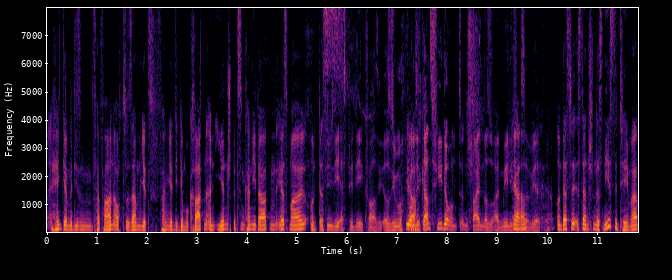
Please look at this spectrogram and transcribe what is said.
hängt ja mit diesem Verfahren auch zusammen. Jetzt fangen ja die Demokraten an ihren Spitzenkandidaten erstmal und das ist die SPD quasi. Also sie machen ja. sich ganz viele und entscheiden also allmählich, ja. was er wird. Ja. Und das ist dann schon das nächste Thema,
